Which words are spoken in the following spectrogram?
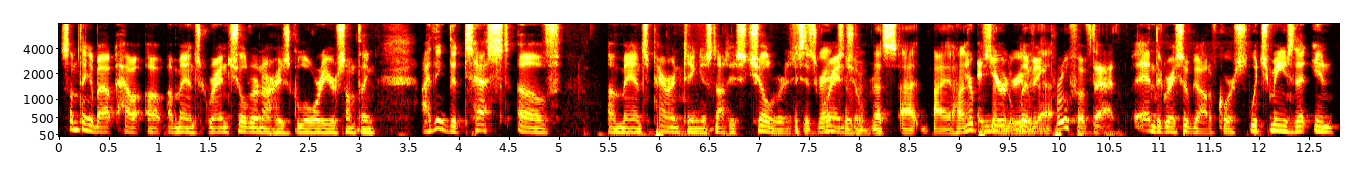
something about how a, a man's grandchildren are his glory or something. I think the test of a man's parenting is not his children; it's, It's his grandchildren. That's I, I 100% and you're agree with living that. proof of that and the grace of god of course which means that in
